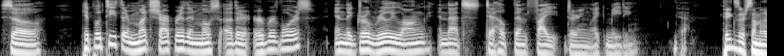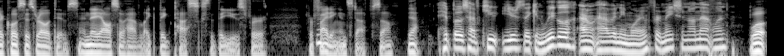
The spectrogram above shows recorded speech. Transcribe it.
So hippo teeth are much sharper than most other herbivores and they grow really long and that's to help them fight during like mating. Yeah. Pigs are some of their closest relatives, and they also have like big tusks that they use for for hmm. fighting and stuff. So yeah. Hippos have cute ears they can wiggle. I don't have any more information on that one. Well,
